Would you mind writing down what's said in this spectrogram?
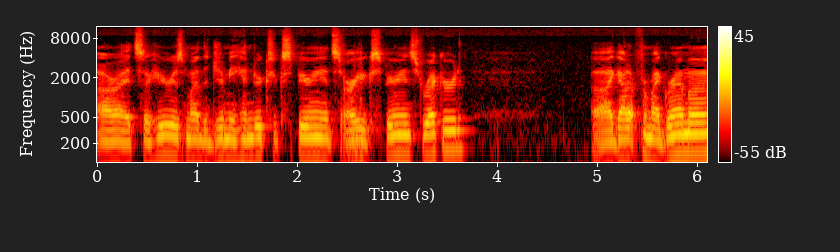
Alright, so here is my The Jimi Hendrix Experience Are You Experienced record. Uh, I got it from my grandma,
